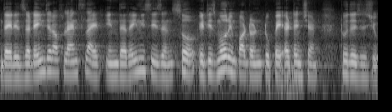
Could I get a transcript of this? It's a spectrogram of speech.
There is a danger of landslide in the rainy season, so it is more important to pay attention to this issue.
